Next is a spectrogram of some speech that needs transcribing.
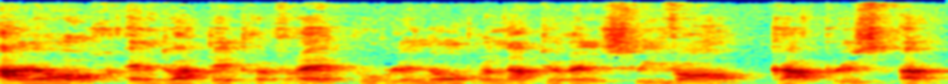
alors elle doit être vraie pour le nombre naturel suivant, k plus 1.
